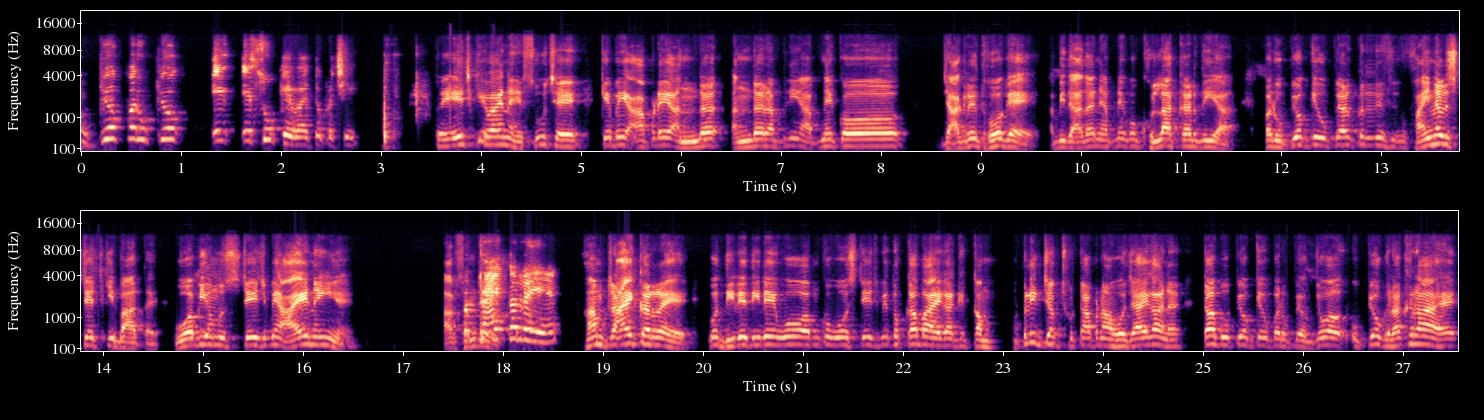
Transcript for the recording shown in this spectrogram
ઉપયોગ પર ઉપયોગ એ એ શું કહેવાય તો પછી तो એ જ કહેવાય ને શું છે કે ભાઈ આપણે अंदर अंदर अपनी अपने को जागृत हो गए अभी दादा ने अपने को खुला कर दिया पर उपयोग के उपयोग फाइनल स्टेज की बात है वो अभी हम उस स्टेज में आए नहीं है आप समझे ट्राई कर रहे हैं हम ट्राई कर रहे हैं। वो धीरे धीरे वो हमको वो स्टेज में तो कब आएगा कि कंप्लीट जब छुट्टापना हो जाएगा ना, तब उपयोग के ऊपर उपयोग। जो उपयोग रख रहा है,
